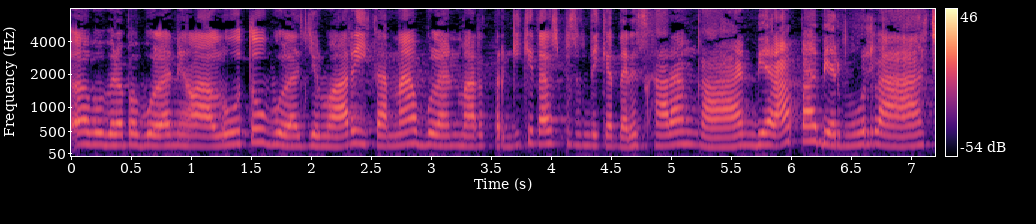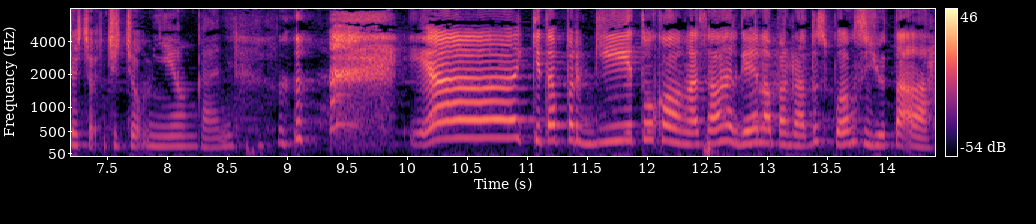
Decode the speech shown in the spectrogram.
uh, beberapa bulan yang lalu tuh bulan Januari karena bulan Maret pergi kita harus pesen tiket dari sekarang kan. Biar apa? Biar murah cocok cocok miong kan. Ya kita pergi tuh kalau nggak salah harganya 800 pulang sejuta lah.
